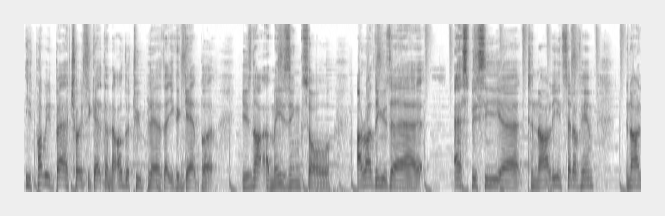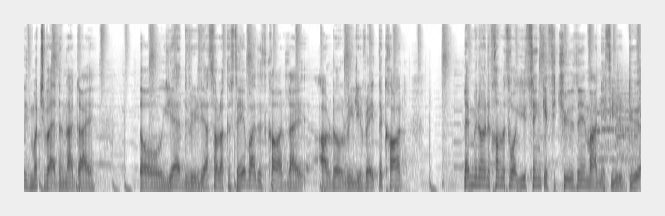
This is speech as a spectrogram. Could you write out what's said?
he's probably better choice to get than the other two players that you can get, but he's not amazing. So I'd rather use a SBC uh, Tonali instead of him. Tonali is much better than that guy. So yeah, really that's all I can say about this card. Like I don't really rate the card. Let me know in the comments what you think if you choose him and if you do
